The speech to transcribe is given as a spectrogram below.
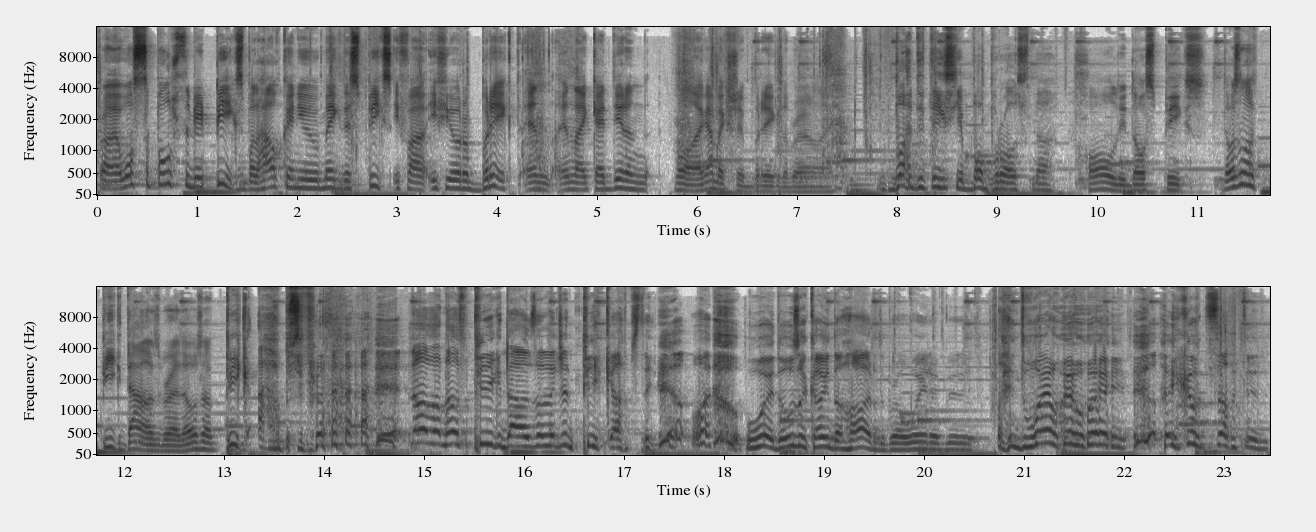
bro, it was supposed to be peeks, but how can you make this peeks if I, if you're bricked and and like I didn't? Well, like I'm actually bricked, bro. Like, buddy thinks you're Bob Ross, nah. Holy, those peeks. Those are not peek downs, bro. Those are peek ups, bro. those are not peek downs. Those are legit peek ups. Wait, those are kind of hard, bro. Wait a minute. wait, wait, wait. I cooked something.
